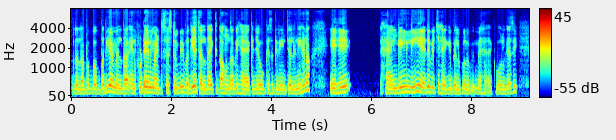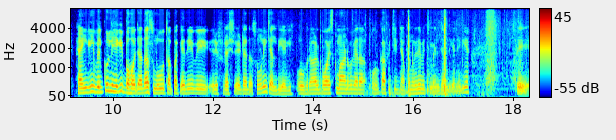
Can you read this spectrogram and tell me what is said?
ਵਧੀਆ ਮਿਲਦਾ ਇਨਫੋਟੇਨਮੈਂਟ ਸਿਸਟਮ ਵੀ ਵਧੀਆ ਚੱਲਦਾ। ਇੱਕ ਤਾਂ ਹੁੰਦਾ ਵੀ ਹੈਕ ਜੇ ਹੋ ਕੇ ਸਕਰੀਨ ਚੱਲਣੀ ਹੈ ਨਾ ਇਹ ਹੈਂਗਿੰਗ ਨਹੀਂ, ਇਹਦੇ ਵਿੱਚ ਹੈਗੀ ਬਿਲਕੁਲ ਵੀ ਮੈਂ ਹੈਕ ਬੋਲ ਗਿਆ ਸੀ। ਹੈਂਗਿੰਗ ਬਿਲਕੁਲ ਨਹੀਂ ਹੈਗੀ, ਬਹੁਤ ਜ਼ਿਆਦਾ ਸਮੂਥ ਆਪਾਂ ਕਹਿ ਦਈਏ ਵੀ ਰਿਫਰੈਸ਼ ਰੇਟ ਇਹਦਾ ਸੋਹਣੀ ਚੱਲਦੀ ਹੈਗੀ। ਓਵਰਆਲ ਵੌਇਸ ਕਮਾਂਡ ਵਗੈਰਾ, ਹੋਰ ਕਾਫੀ ਚੀਜ਼ਾਂ ਆਪਾਂ ਨੂੰ ਇਹਦੇ ਵਿੱਚ ਮਿਲ ਜਾਂਦੀਆਂ ਨੇਗੀਆਂ। ਤੇ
